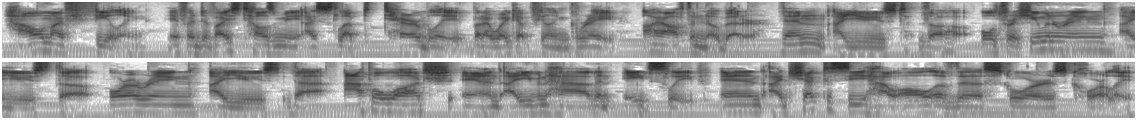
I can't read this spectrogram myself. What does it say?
How am I feeling? If a device tells me I slept terribly, but I wake up feeling great, I often know better. Then I used the Ultrahuman ring, I used the Oura ring, I used the Apple Watch, and I even have an Eight Sleep. And I checked to see how all of the scores correlate.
